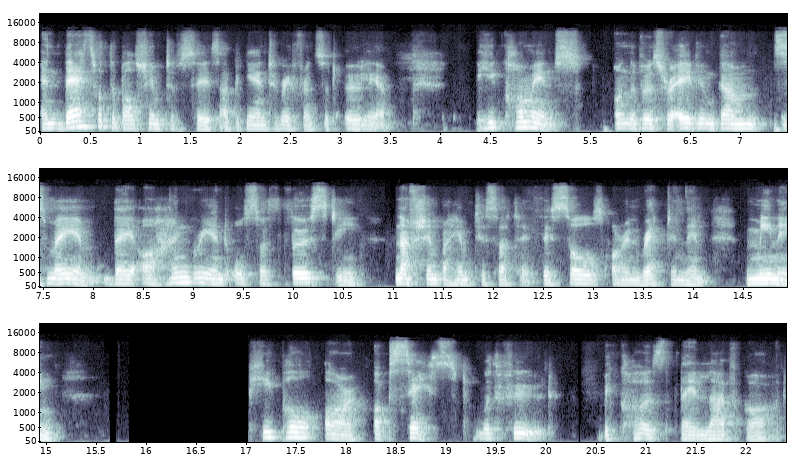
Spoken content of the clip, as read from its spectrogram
And that's what the Baal Shem Tov says. I began to reference it earlier. He comments on the verse Re'evim Gam Smeim, they are hungry and also thirsty. Nafshem Bahem Tisate, their souls are enwrapped in them, meaning people are obsessed with food because they love God.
